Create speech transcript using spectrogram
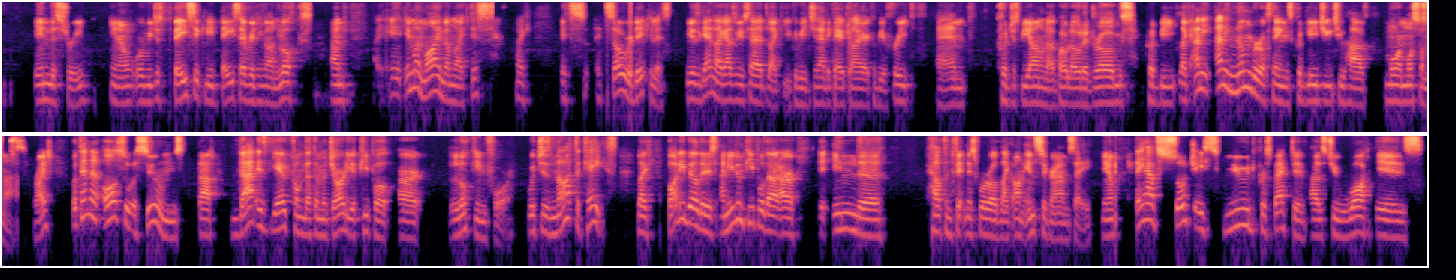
industry, you know, where we just basically base everything on looks. And in my mind, I'm like, this, like, it's it's so ridiculous because again, like as we said, like you could be a genetic outlier, could be a freak, um, could just be on a boatload of drugs, could be like any any number of things could lead you to have more muscle mass, right? But then it also assumes that that is the outcome that the majority of people are looking for, which is not the case like bodybuilders and even people that are in the health and fitness world like on instagram say you know they have such a skewed perspective as to what is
